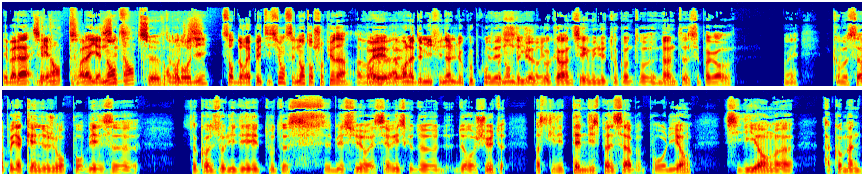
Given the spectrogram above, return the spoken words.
Et ben là, il C'est y a, Nantes. voilà, il y a Nantes, Nantes ce ce vendredi. Une sorte de répétition, c'est Nantes en championnat, avant, Oui, le- ben- avant la demi-finale de coupe Eh contre ben, Nantes s'il début joue avril. que 45 minutes contre Nantes, c'est pas grave. Ouais. Comme ça, après, il y a 15 jours pour bien se, se consolider toutes ces blessures et ces risques de, de rechute, parce qu'il est indispensable pour Lyon. Si Lyon euh, a comme am-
